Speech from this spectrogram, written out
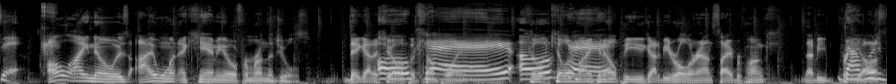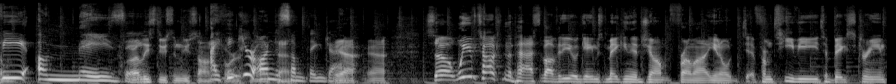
sick. All I know is I want a cameo from Run the Jewels. They got to show up at some Okay, point. Kill- Killer Mike and okay. El-P got to be rolling around Cyberpunk. That'd be pretty that awesome. would be amazing. or at least do some new songs. I think you're onto something, Jack. Yeah, yeah. So we've talked in the past about video games making the jump from uh, you know t- from TV to big screen,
